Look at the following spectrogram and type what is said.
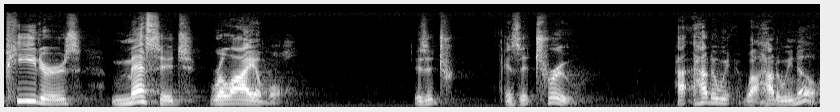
Peter's message reliable? Is it, tr- is it true? How, how, do we, well, how do we know?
